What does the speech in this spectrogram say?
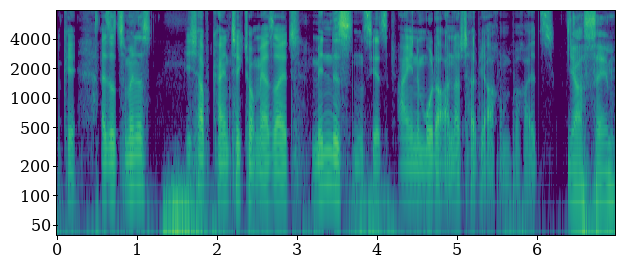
Okay. Also zumindest, ich habe kein TikTok mehr seit mindestens jetzt einem oder anderthalb Jahren bereits. Ja, same.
